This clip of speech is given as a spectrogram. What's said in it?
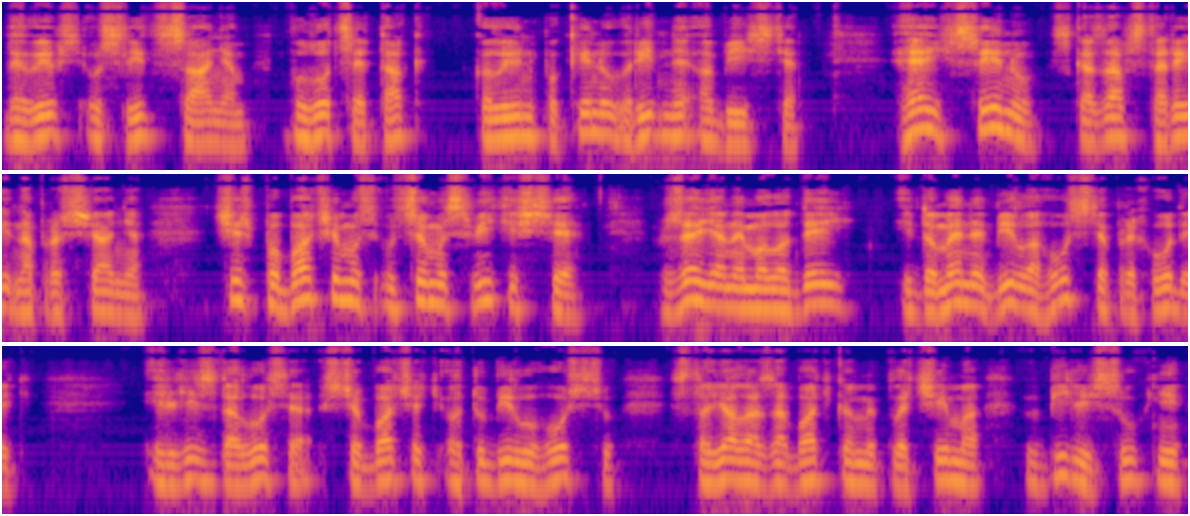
дивився услід саням. Було це так, коли він покинув рідне обійстя. Гей, сину, сказав старий на прощання, чи ж побачимось у цьому світі ще? Вже я не молодий, і до мене біла гостя приходить. Іллі здалося, що бачить оту білу гостю, стояла за батьками плечима в білій сукні,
